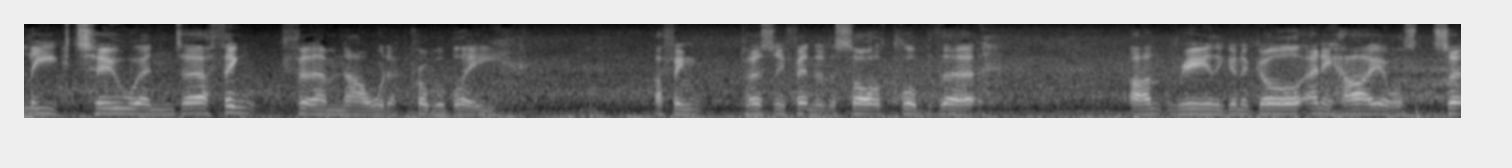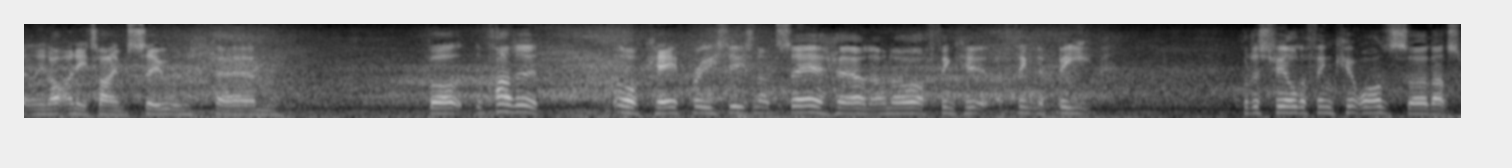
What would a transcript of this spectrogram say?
League Two, and uh, I think for them now would have probably, I think personally think they're the sort of club that aren't really going to go any higher, or certainly not anytime soon. Um, but they've had a okay pre-season, I'd say. Uh, I know. I think it. I think they beat Huddersfield. I think it was. So that's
